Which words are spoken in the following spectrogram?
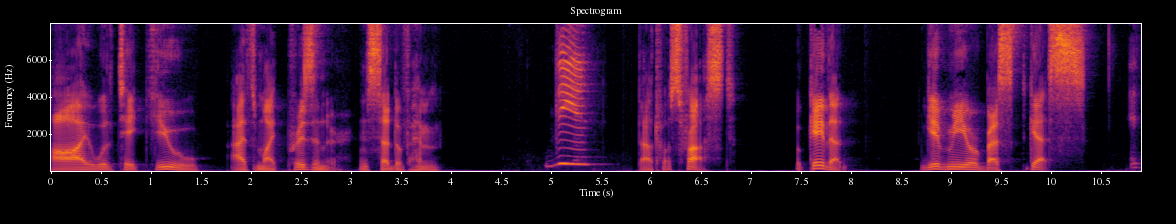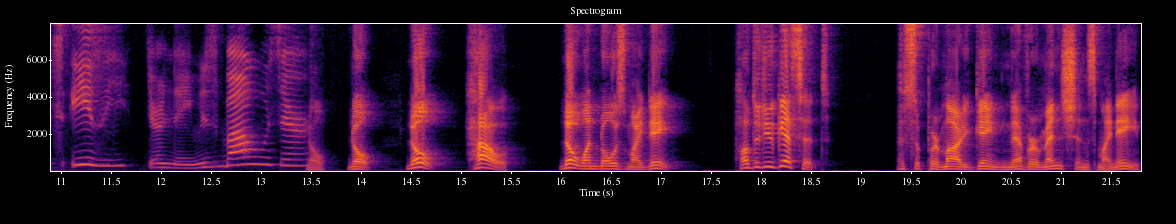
I will take you as my prisoner instead of him. Deal. That was fast. Okay then, give me your best guess. It's easy. Your name is Bowser. No, no, no! How? No one knows my name. How did you guess it? A Super Mario game never mentions my name.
